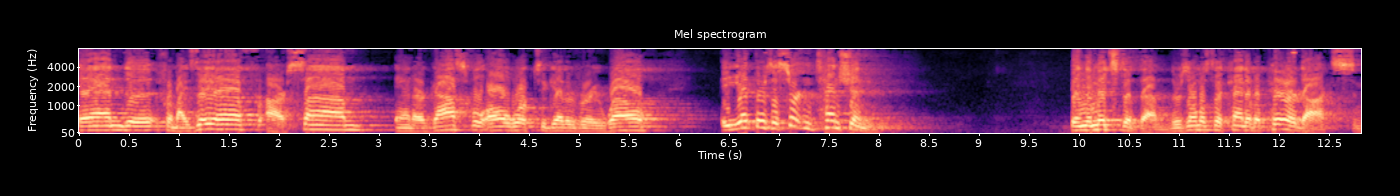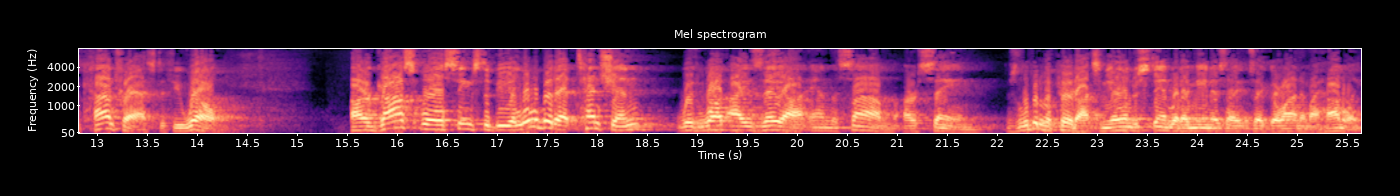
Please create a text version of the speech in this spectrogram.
and uh, from Isaiah, our Psalm, and our Gospel all work together very well. Yet there's a certain tension in the midst of them. There's almost a kind of a paradox and contrast, if you will. Our gospel seems to be a little bit at tension with what Isaiah and the Psalm are saying. There's a little bit of a paradox, and you'll understand what I mean as I, as I go on in my homily.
